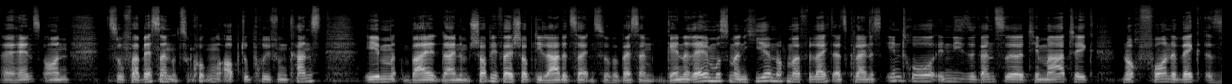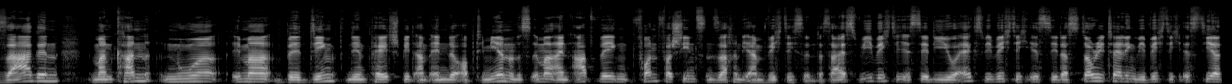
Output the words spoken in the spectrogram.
äh, hands-on zu verbessern und zu gucken, ob du prüfen kannst, eben bei deinem Shopify-Shop die Ladezeiten zu verbessern. Generell muss man hier nochmal vielleicht als kleines Intro in diese ganze Thematik noch vorneweg sagen. Man kann nur immer bedingt den Page Speed am Ende optimieren und es ist immer ein Abwägen von verschiedensten Sachen, die einem wichtig sind. Das heißt, wie wichtig ist dir die UX, wie wichtig ist dir das Storytelling, wie wichtig ist dir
